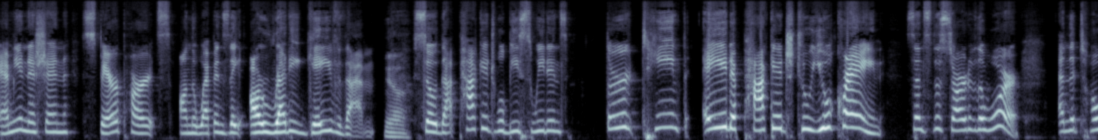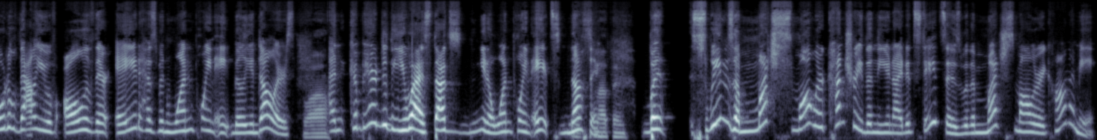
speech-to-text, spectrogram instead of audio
Ammunition, spare parts on the weapons they already gave them. Yeah. So that package will be Sweden's 13th aid package to Ukraine since the start of the war. And the total value of all of their aid has been $1.8 billion. Wow. And compared to the US, that's, you know, 1.8 's It's nothing. nothing. But Sweden's a much smaller country than the United States is with a much smaller economy.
